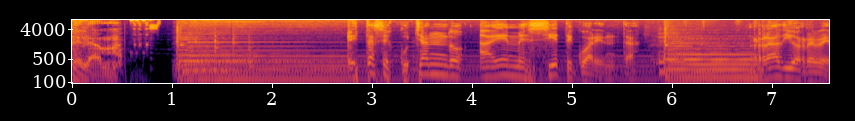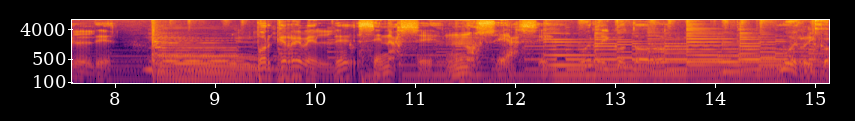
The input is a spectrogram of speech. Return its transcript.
Telam. Estás escuchando AM740, Radio Rebelde. Porque rebelde se nace, no se hace. Muy rico todo. Muy rico.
